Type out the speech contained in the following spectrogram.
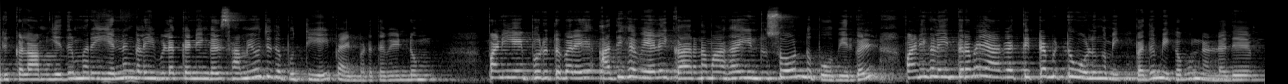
இருக்கலாம். எதிர்மறை எண்ணங்களை விளக்க நீங்கள் சமயோஜித புத்தியை பயன்படுத்த வேண்டும். பணியை பொறுத்தவரை அதிக வேலை காரணமாக இன்று சோர்ந்து போவீர்கள். பணிகளை திறமையாக திட்டமிட்டு ஒழுங்கமைப்பது மிகவும் நல்லது.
